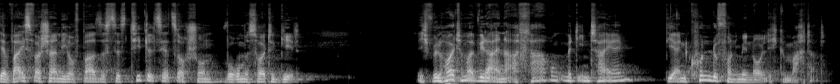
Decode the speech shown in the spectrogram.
der weiß wahrscheinlich auf Basis des Titels jetzt auch schon, worum es heute geht. Ich will heute mal wieder eine Erfahrung mit Ihnen teilen, die ein Kunde von mir neulich gemacht hat.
